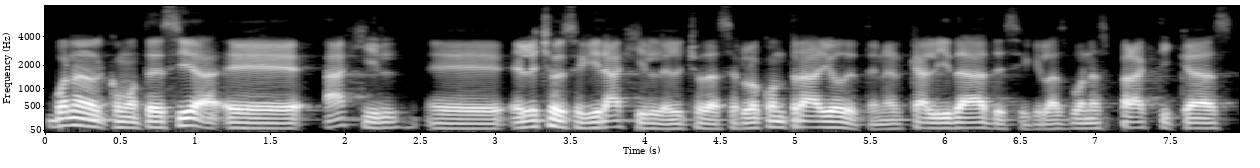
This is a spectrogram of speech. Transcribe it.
bueno, como te decía, eh, ágil, eh, el hecho de seguir ágil, el hecho de hacer lo contrario, de tener calidad, de seguir las buenas prácticas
